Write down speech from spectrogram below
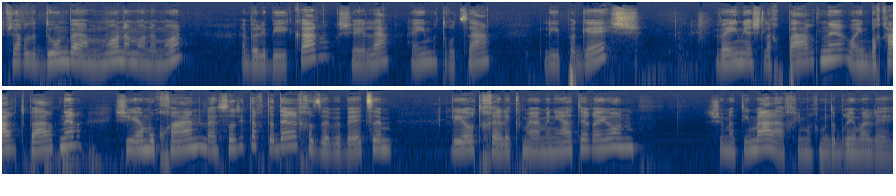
אפשר לדון בה המון המון המון, אבל היא בעיקר שאלה האם את רוצה להיפגש, והאם יש לך פרטנר, או האם בחרת פרטנר, שיהיה מוכן לעשות איתך את הדרך הזה, ובעצם להיות חלק מהמניעת הריון שמתאימה לך, אם אנחנו מדברים על אה,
